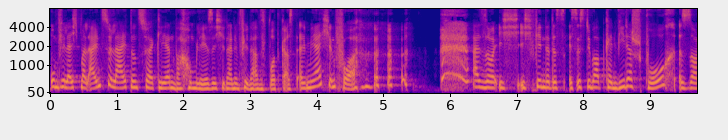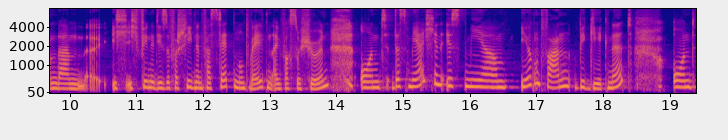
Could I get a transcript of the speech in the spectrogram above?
um vielleicht mal einzuleiten und zu erklären, warum lese ich in einem Finanzpodcast ein Märchen vor. Also ich, ich finde, das, es ist überhaupt kein Widerspruch, sondern äh, ich, ich finde diese verschiedenen Facetten und Welten einfach so schön. Und das Märchen ist mir irgendwann begegnet und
